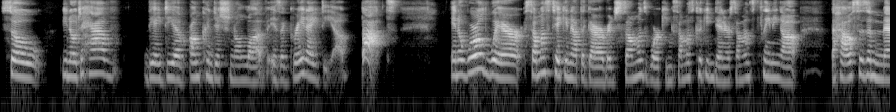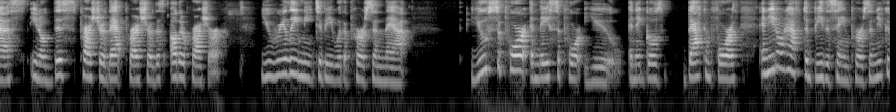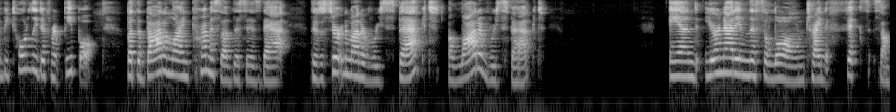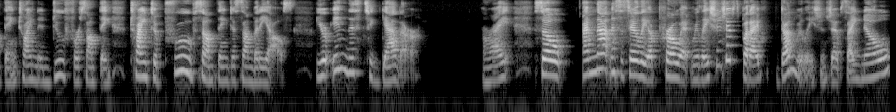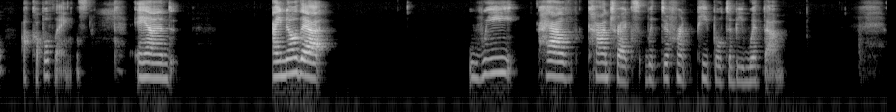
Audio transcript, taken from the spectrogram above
So, you know, to have the idea of unconditional love is a great idea. But in a world where someone's taking out the garbage, someone's working, someone's cooking dinner, someone's cleaning up, the house is a mess, you know, this pressure, that pressure, this other pressure, you really need to be with a person that you support and they support you. And it goes back and forth. And you don't have to be the same person, you could be totally different people. But the bottom line premise of this is that there's a certain amount of respect, a lot of respect. And you're not in this alone trying to fix something, trying to do for something, trying to prove something to somebody else. You're in this together. All right. So I'm not necessarily a pro at relationships, but I've done relationships. I know a couple things. And I know that we have contracts with different people to be with them.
